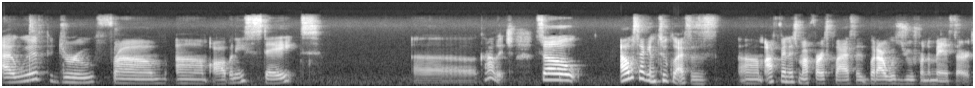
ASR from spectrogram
I withdrew from um, Albany State uh, College. So I was taking two classes. Um, I finished my first class, but I withdrew from the med surg.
